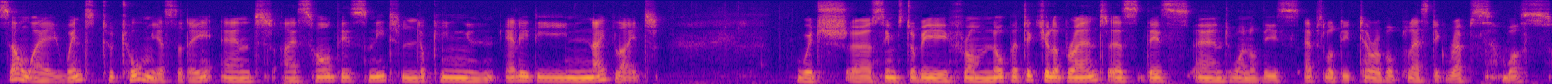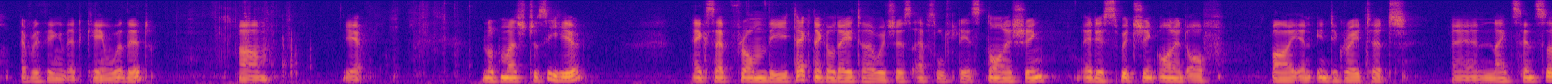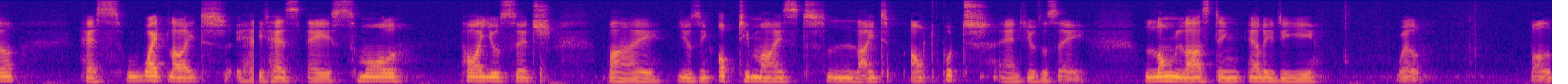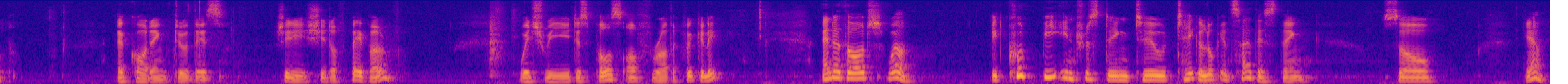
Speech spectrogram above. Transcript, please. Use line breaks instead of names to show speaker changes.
So I went to Toom yesterday and I saw this neat looking LED nightlight which uh, seems to be from no particular brand as this and one of these absolutely terrible plastic wraps was everything that came with it. Um, yeah, not much to see here except from the technical data which is absolutely astonishing. It is switching on and off by an integrated and night sensor has white light. It has a small power usage by using optimized light output and uses a long-lasting LED well bulb according to this shitty sheet of paper which we dispose of rather quickly. And I thought well it could be interesting to take a look inside this thing so yeah,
